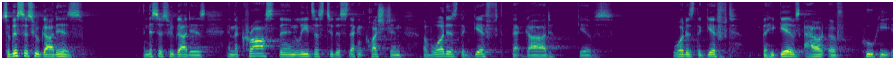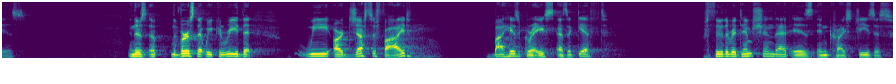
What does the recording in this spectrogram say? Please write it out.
So, this is who God is. And this is who God is. And the cross then leads us to the second question of what is the gift that God gives? What is the gift that He gives out of who He is? And there's a, the verse that we can read that we are justified by his grace as a gift through the redemption that is in Christ Jesus,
